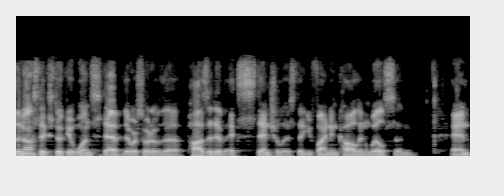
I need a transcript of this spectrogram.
The Gnostics took it one step. They were sort of the positive existentialists that you find in Colin Wilson and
